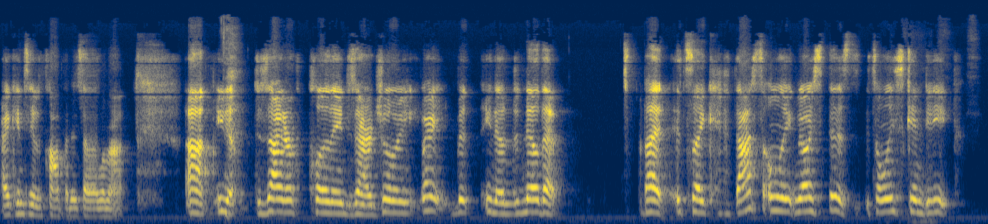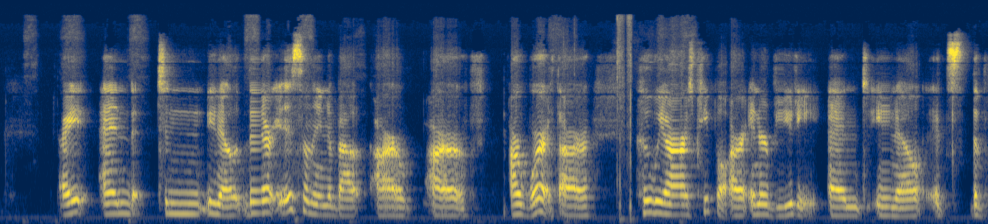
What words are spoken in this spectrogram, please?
i can say with confidence i will not. Uh, you know designer clothing designer jewelry right? But you know to know that but it's like that's only we always say this it's only skin deep right? And to you know there is something about our our our worth our who we are as people our inner beauty. And you know it's the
